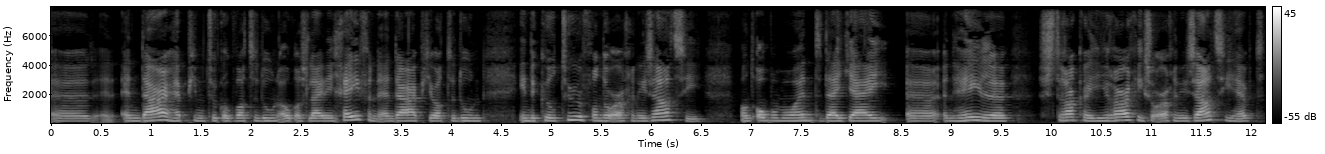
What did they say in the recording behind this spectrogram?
uh, en daar heb je natuurlijk ook wat te doen, ook als leidinggevende. En daar heb je wat te doen in de cultuur van de organisatie. Want op het moment dat jij een hele strakke hiërarchische organisatie hebt,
